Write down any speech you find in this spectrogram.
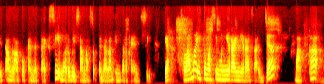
kita melakukan deteksi baru bisa masuk ke dalam intervensi ya. Selama itu masih mengira-ngira saja maka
